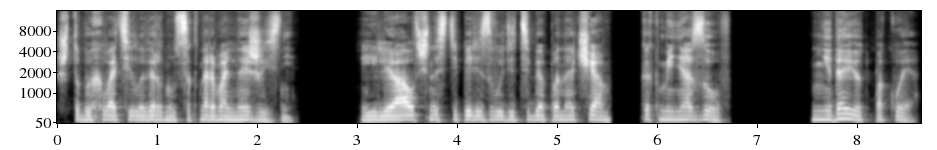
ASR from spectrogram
чтобы хватило вернуться к нормальной жизни. Или алчность теперь изводит тебя по ночам, как меня зов. Не дает покоя.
